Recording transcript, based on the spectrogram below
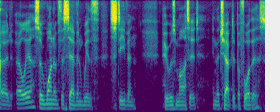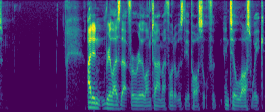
heard earlier. So, one of the seven with Stephen, who was martyred in the chapter before this. I didn't realize that for a really long time. I thought it was the apostle for, until last week.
